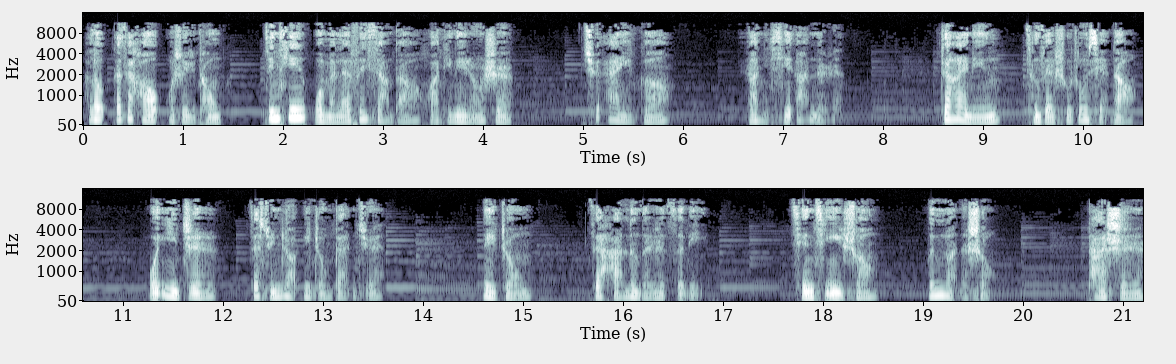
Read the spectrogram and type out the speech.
Hello，大家好，我是雨桐。今天我们来分享的话题内容是：去爱一个让你心安的人。张爱玲曾在书中写道：“我一直在寻找一种感觉，那种在寒冷的日子里牵起一双温暖的手，踏实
